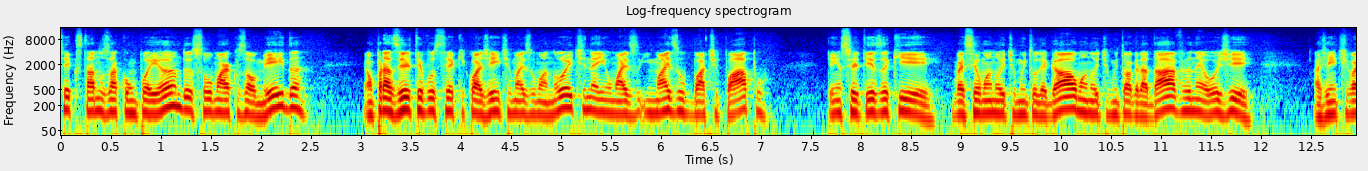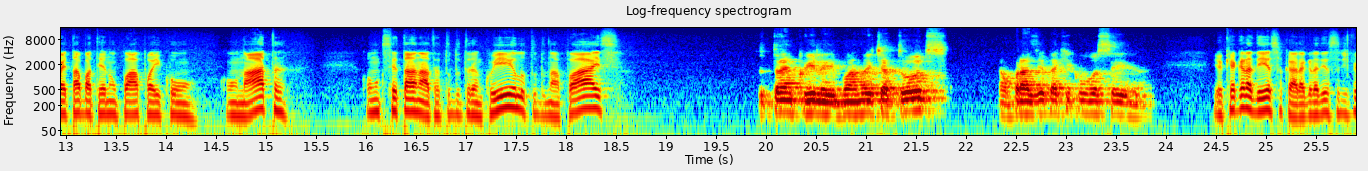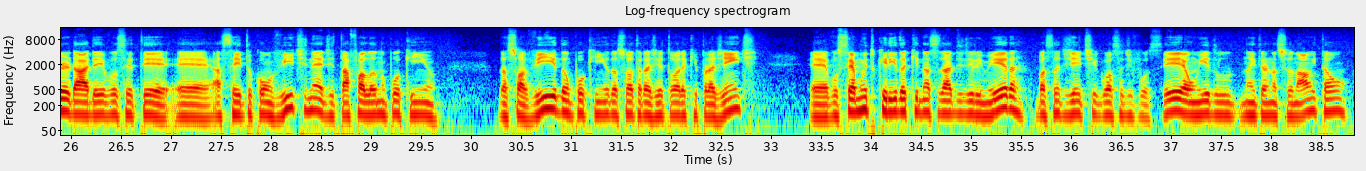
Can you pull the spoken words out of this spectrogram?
você que está nos acompanhando. Eu sou o Marcos Almeida. É um prazer ter você aqui com a gente mais uma noite, né? Em mais, em mais um bate-papo. Tenho certeza que vai ser uma noite muito legal, uma noite muito agradável, né? Hoje a gente vai estar tá batendo um papo aí com, com o Nata. Como que você tá, Nata? Tudo tranquilo? Tudo na paz? Tudo tranquilo aí. Boa noite a todos. É um prazer estar aqui com vocês. Né? Eu que agradeço, cara. Agradeço de verdade aí você ter é, aceito o convite, né? De estar tá falando um pouquinho da sua vida, um pouquinho da sua trajetória aqui pra gente. É, você é muito querido aqui na cidade de Limeira. Bastante gente gosta de você, é um ídolo na internacional. Então,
